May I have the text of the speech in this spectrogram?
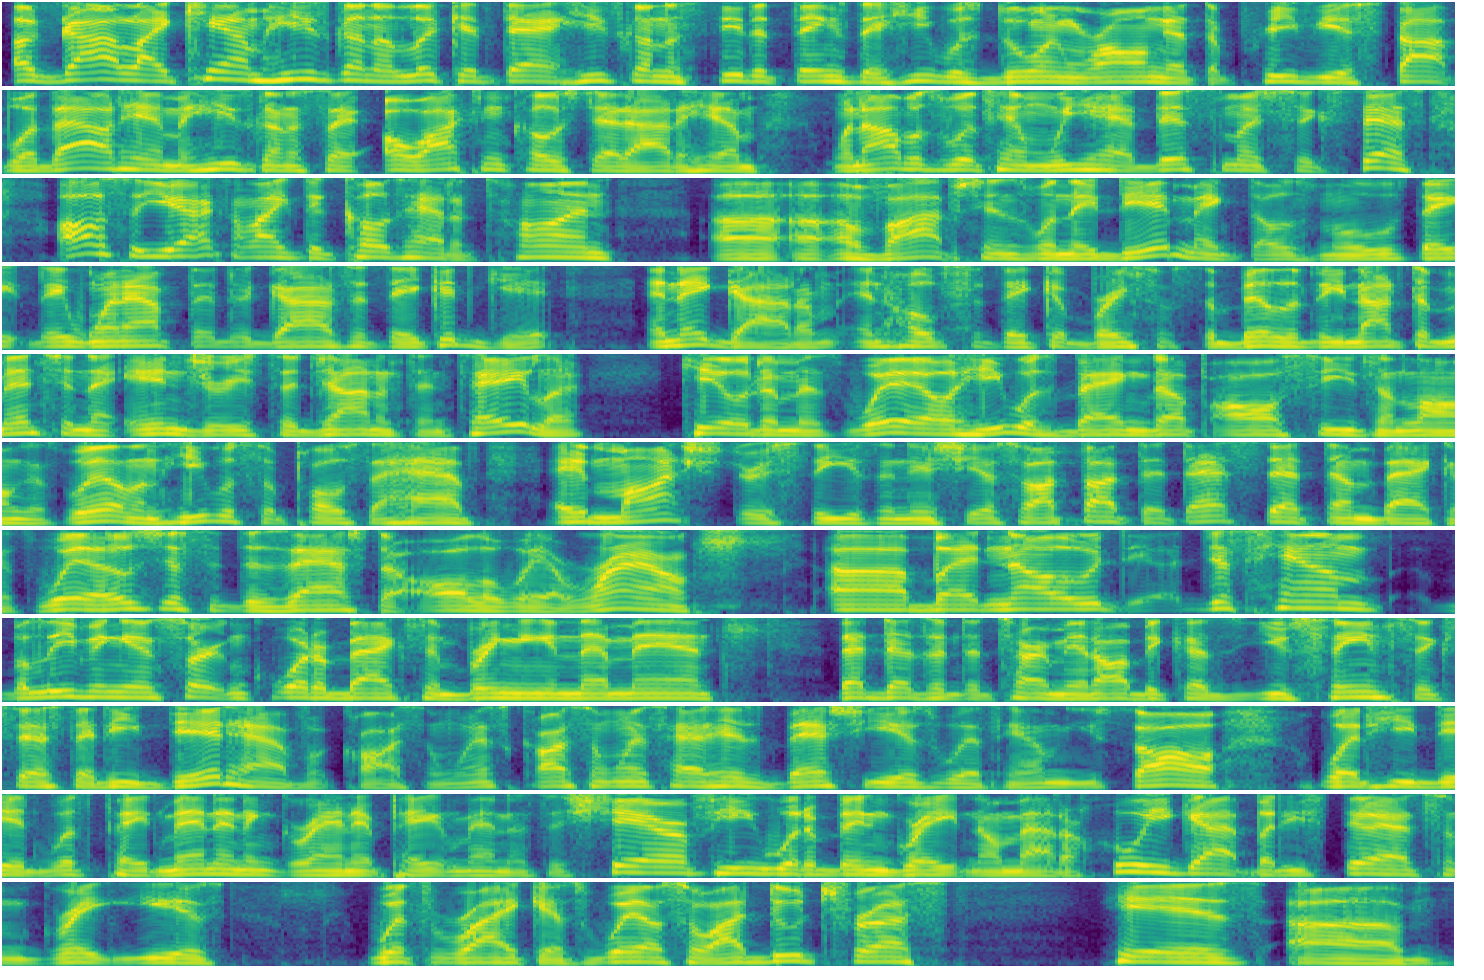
a guy like him, he's going to look at that. He's going to see the things that he was doing wrong at the previous stop without him, and he's going to say, "Oh, I can coach that out of him." When I was with him, we had this much success. Also, you're acting like the coach had a ton uh, of options when they did make those moves. They they went after the guys that they could get, and they got them in hopes that they could bring some stability. Not to mention the injuries to Jonathan Taylor killed him as well. He was banged up all season long as well, and he was supposed to have a monstrous season this year. So I thought that that set them back as well. It was just a disaster all the way around. Uh, but no, just him believing in certain quarterbacks and bringing in them in that doesn't deter me at all because you've seen success that he did have with Carson Wentz. Carson Wentz had his best years with him. You saw what he did with Peyton Manning, and granted, Peyton is a sheriff. He would have been great no matter who he got, but he still had some great years with Reich as well. So I do trust his um,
